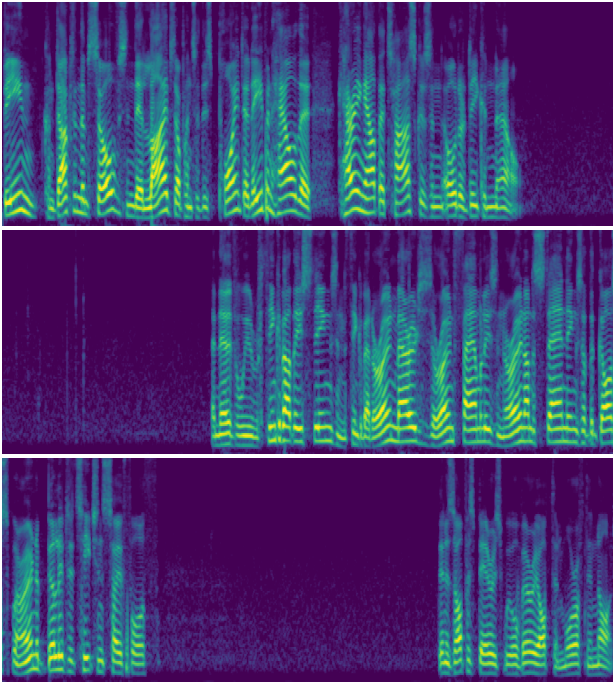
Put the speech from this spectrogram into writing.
been conducting themselves in their lives up until this point, and even how they're carrying out their task as an older deacon now. And then if we think about these things and think about our own marriages, our own families, and our own understandings of the gospel, our own ability to teach and so forth, then as office bearers, we will very often, more often than not,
